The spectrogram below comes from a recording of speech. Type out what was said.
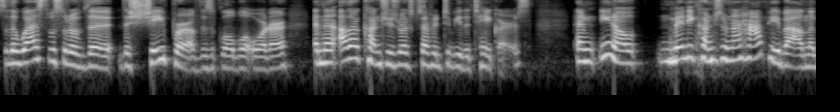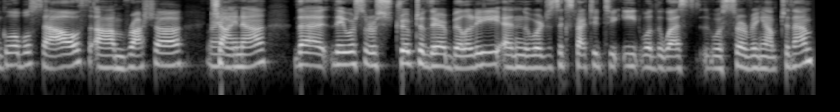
So the West was sort of the the shaper of this global order, and then other countries were expected to be the takers and you know many countries were not happy about in the global south um, russia right. china that they were sort of stripped of their ability and were just expected to eat what the west was serving up to them.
